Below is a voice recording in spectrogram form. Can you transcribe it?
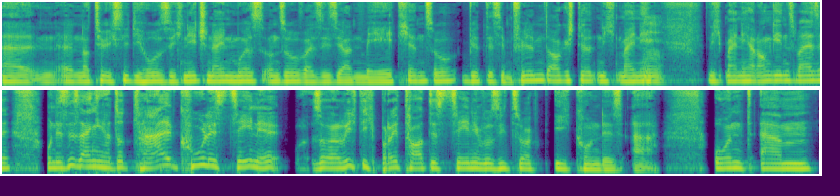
äh, äh, natürlich sie die Hose sich nicht schneiden muss und so, weil sie ist ja ein Mädchen, so wird das im Film dargestellt, nicht meine, nicht meine Herangehensweise. Und es ist eigentlich eine total coole Szene, so eine richtig brettharte Szene, wo sie sagt, ich kann das auch. Und ähm,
